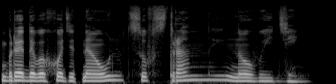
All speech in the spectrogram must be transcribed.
Брэда выходит на улицу в странный новый день.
